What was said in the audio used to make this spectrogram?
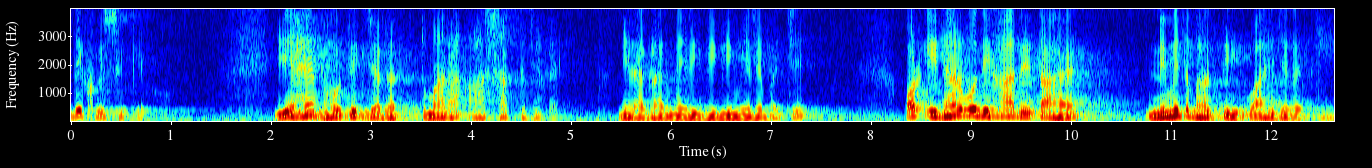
देखो इस सिक्के को। यह है भौतिक जगत, तुम्हारा आसक्त जगत। मेरा घर, मेरी बीबी मेरे बच्चे। और इधर वो दिखा देता है निमित भक्ति, वाह जगत की।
